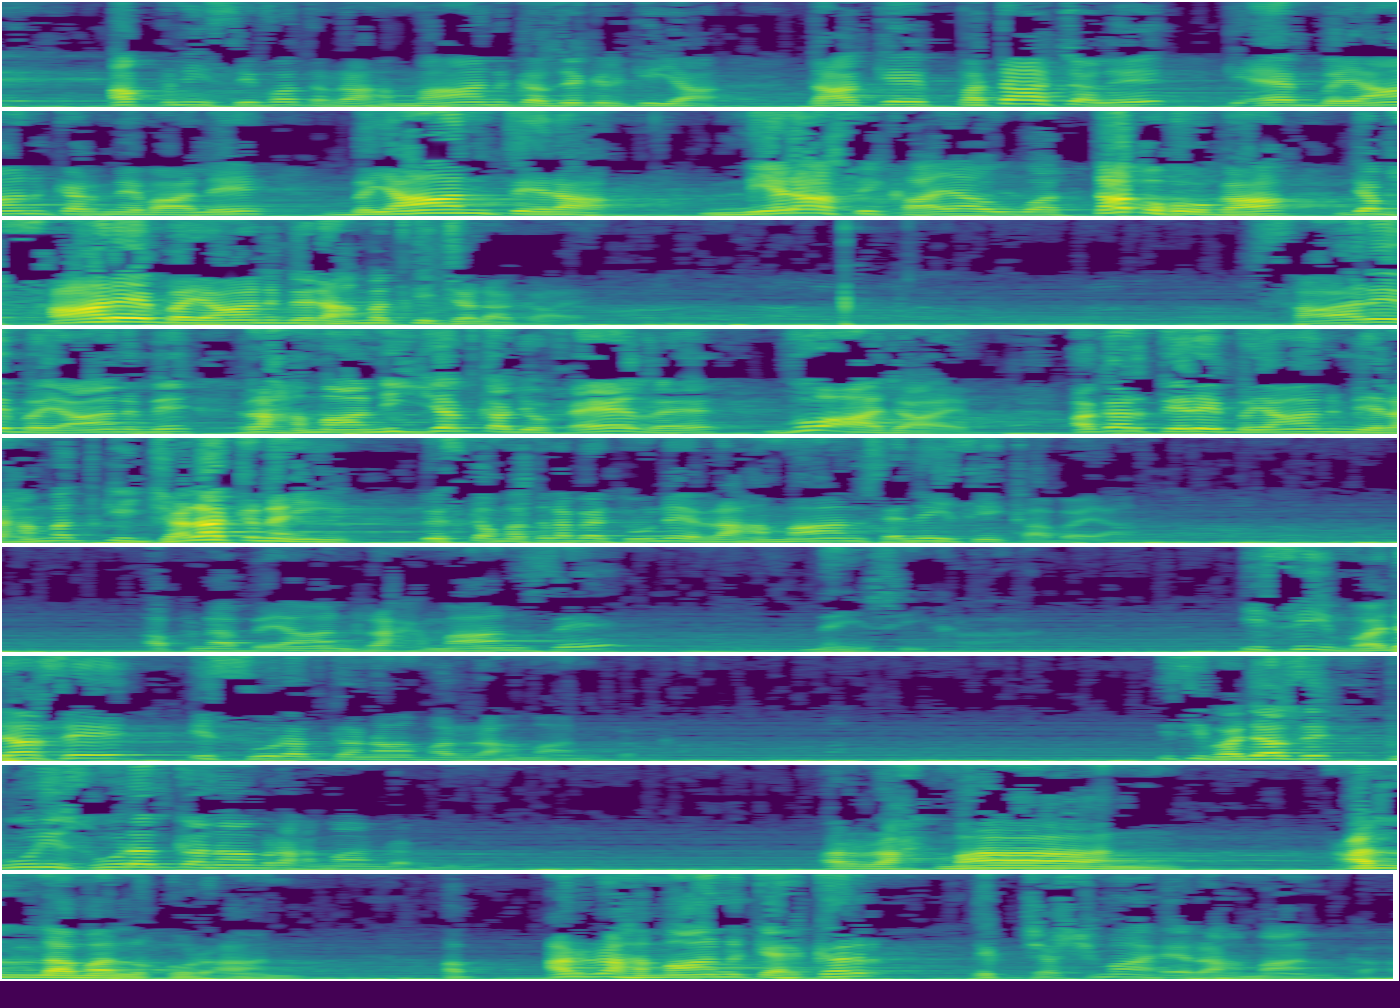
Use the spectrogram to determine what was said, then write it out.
اپنی صفت رحمان کا ذکر کیا، تاکہ پتا چلے کہ اے بیان کرنے والے، بیان تیرا میرا سکھایا ہوا تب ہوگا جب سارے بیان میں رحمت کی جھلک آئے۔ سارے بیان میں رحمانیت کا جو فیض ہے، وہ آ جائے۔ اگر تیرے بیان میں رحمت کی جھلک نہیں، تو اس کا مطلب ہے تو نے رحمان سے نہیں سیکھا بیان۔ اپنا بیان رحمان سے نہیں سیکھا۔ اسی وجہ سے اس سورت کا نام الرحمان رکھا اسی وجہ سے پوری سورت کا نام رحمان رکھ دیا۔ الرحمان علم القرآن۔ الرحمان کہہ کر ایک چشمہ ہے رحمان کا۔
